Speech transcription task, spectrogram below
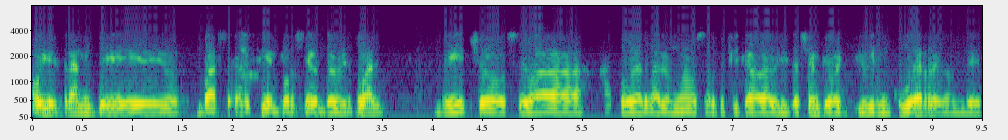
Hoy el trámite va a ser 100% virtual. De hecho, se va a poder dar un nuevo certificado de habilitación que va a incluir un QR donde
